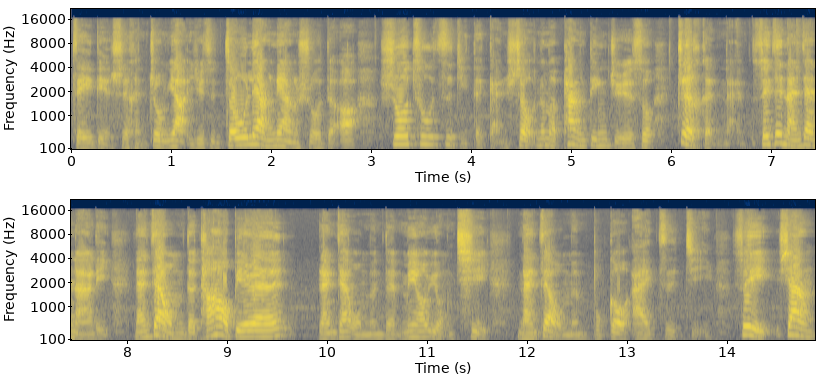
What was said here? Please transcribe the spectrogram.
这一点是很重要。也就是周亮亮说的哦，说出自己的感受。那么胖丁觉得说这很难，所以这难在哪里？难在我们的讨好别人，难在我们的没有勇气，难在我们不够爱自己。所以像。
